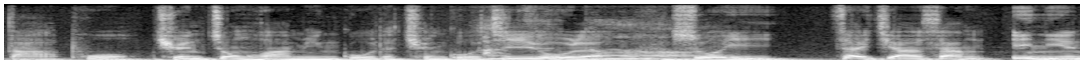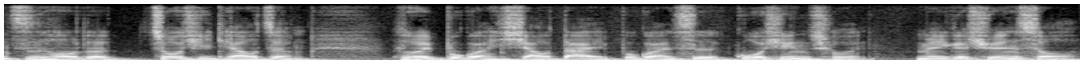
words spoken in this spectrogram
打破全中华民国的全国纪录了，所以。”再加上一年之后的周期调整，所以不管小戴，不管是郭幸存，每个选手。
